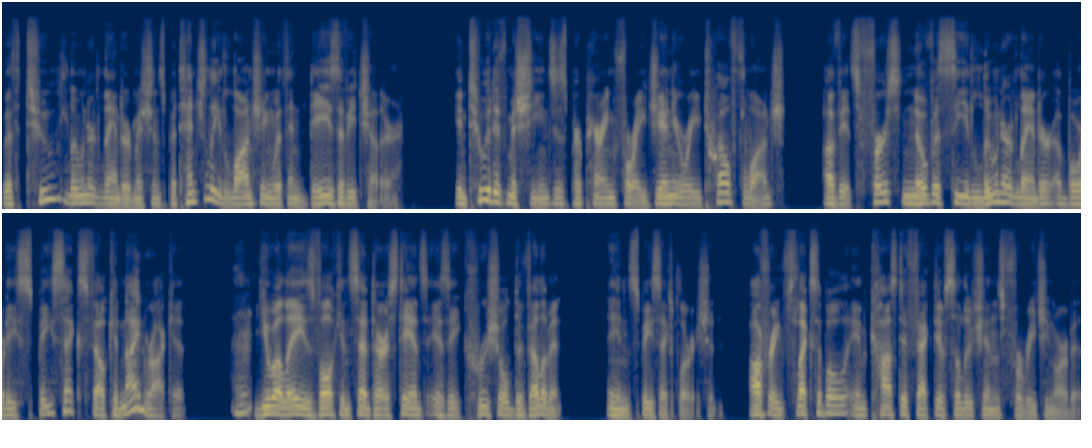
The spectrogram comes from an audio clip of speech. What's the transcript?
with two lunar lander missions potentially launching within days of each other. Intuitive Machines is preparing for a January 12th launch of its first Nova C lunar lander aboard a SpaceX Falcon 9 rocket. Mm. ULA's Vulcan Centaur stands as a crucial development in space exploration, offering flexible and cost effective solutions for reaching orbit.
